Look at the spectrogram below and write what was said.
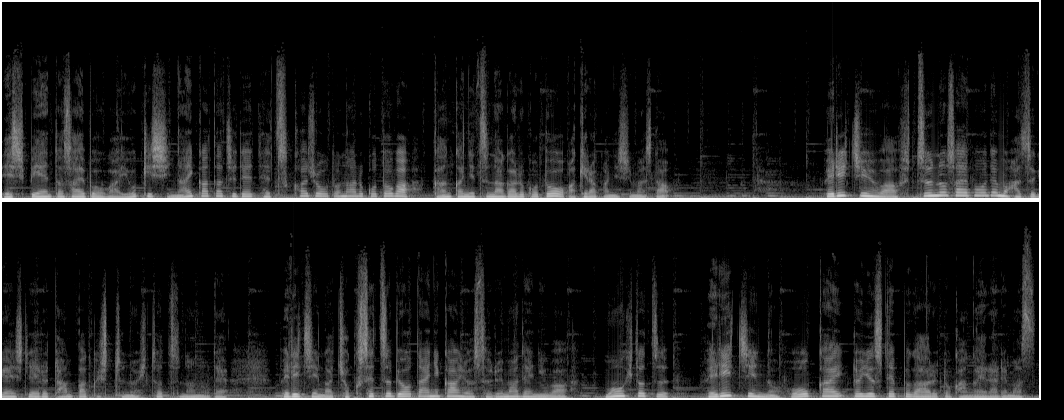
レシピエント細胞が予期しない形で鉄過剰となることが眼科につながることを明らかにしました。フェリチンは普通の細胞でも発現しているタンパク質の一つなのでフェリチンが直接病態に関与するまでにはもう一つフェリチンの崩壊というステップがあると考えられます。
